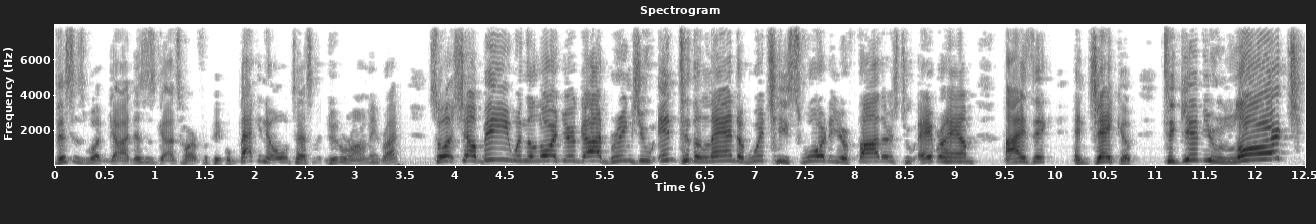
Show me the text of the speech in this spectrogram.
This is what God, this is God's heart for people. Back in the Old Testament, Deuteronomy, right? So it shall be when the Lord your God brings you into the land of which he swore to your fathers, to Abraham, Isaac, and Jacob, to give you large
